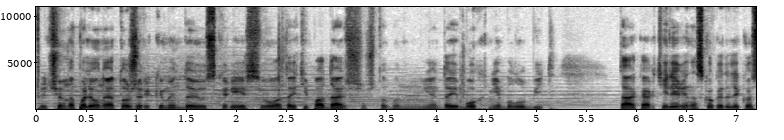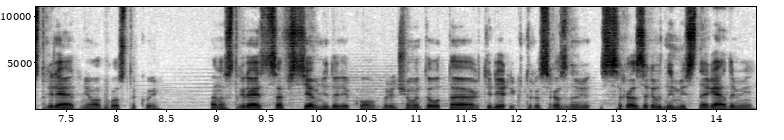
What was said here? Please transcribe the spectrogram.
Причем Наполеону я тоже рекомендую, скорее всего, отойти подальше, чтобы, не дай бог, не был убит. Так, артиллерия насколько далеко стреляет, меня вопрос такой. Она стреляет совсем недалеко. Причем это вот та артиллерия, которая с, разрыв... с разрывными снарядами.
